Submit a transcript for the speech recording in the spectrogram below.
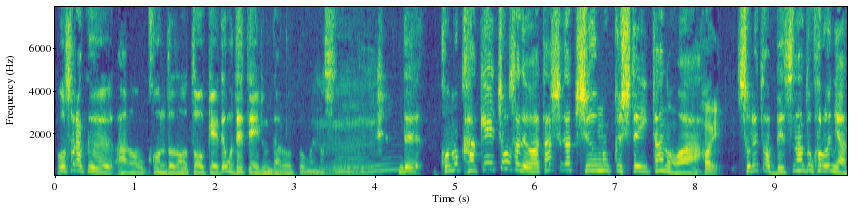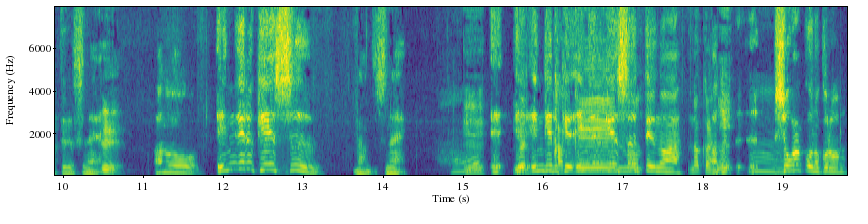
おそらく、あの、今度の統計でも出ているんだろうと思います。で、この家計調査で私が注目していたのは、はい、それとは別なところにあってですね、えあの、エンゲル係数なんですね。ええエンゲル系、エンゲル係数っていうのは、中に。あの、小学校の頃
